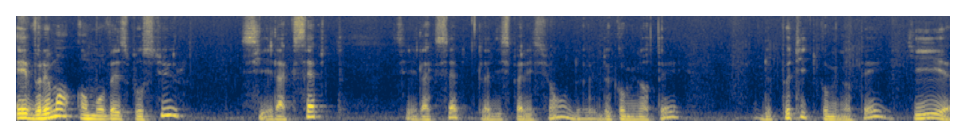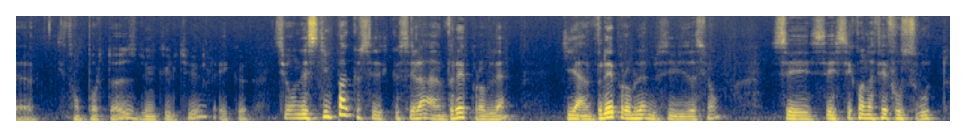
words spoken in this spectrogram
est vraiment en mauvaise posture si elle accepte, la disparition de, communautés, de petites communautés qui, euh, qui sont porteuses d'une culture et que si on n'estime pas que c'est là un vrai problème, qu'il y a un vrai problème de civilisation, c'est qu'on a fait fausse route.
